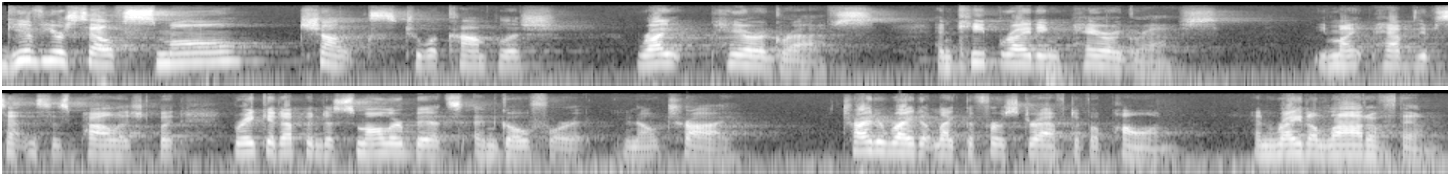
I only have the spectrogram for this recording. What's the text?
give yourself small chunks to accomplish. Write paragraphs and keep writing paragraphs. You might have the sentences polished, but break it up into smaller bits and go for it. You know, try. Try to write it like the first draft of a poem and write a lot of them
